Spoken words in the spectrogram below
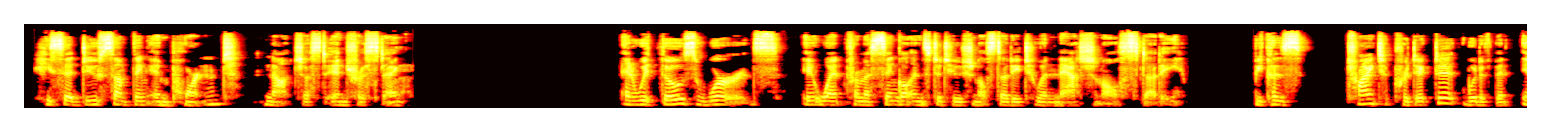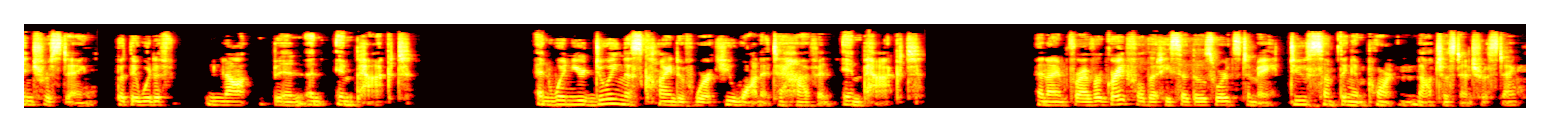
He said, do something important, not just interesting. And with those words, it went from a single institutional study to a national study because trying to predict it would have been interesting, but there would have not been an impact. And when you're doing this kind of work, you want it to have an impact. And I'm forever grateful that he said those words to me. Do something important, not just interesting.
